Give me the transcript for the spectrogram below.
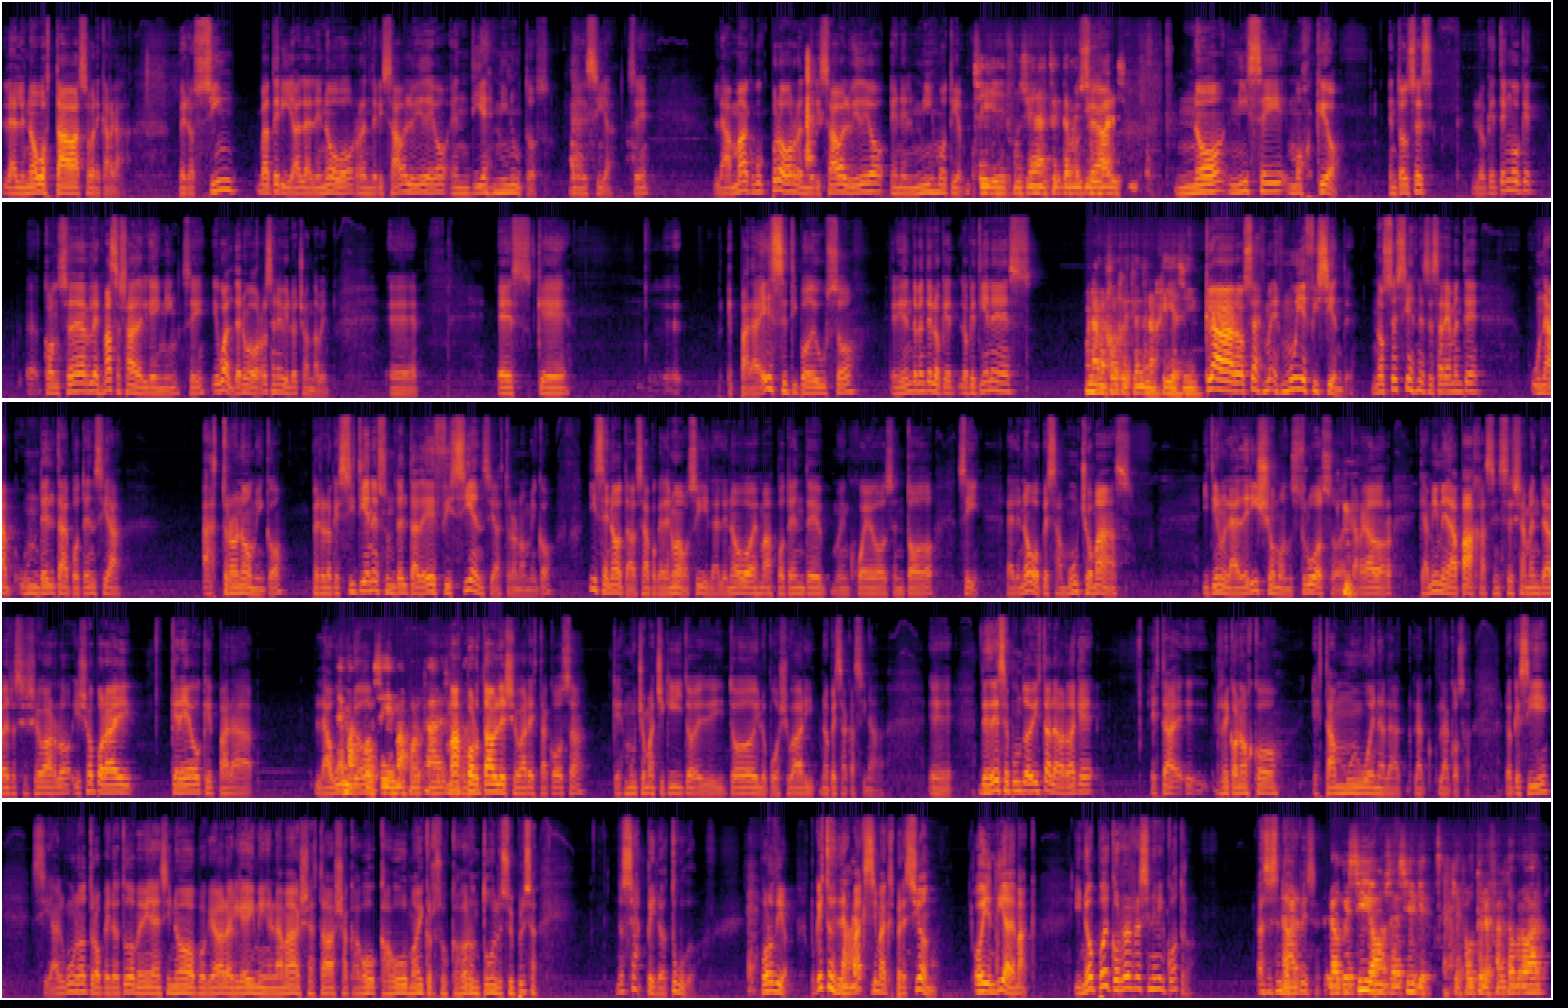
la Lenovo estaba sobrecargada. Pero sin batería, la Lenovo renderizaba el video en 10 minutos, me decía, ¿sí? La MacBook Pro renderizaba el video en el mismo tiempo. Sí, funciona exactamente O sea, igual. No, ni se mosqueó. Entonces, lo que tengo que eh, concederles, más allá del gaming, ¿sí? Igual, de nuevo, Resident Evil 8 anda bien. Eh, es que eh, para ese tipo de uso, evidentemente lo que, lo que tiene es Una mejor gestión de energía, sí. Claro, o sea, es, es muy eficiente. No sé si es necesariamente una, un delta de potencia astronómico, pero lo que sí tiene es un delta de eficiencia astronómico. Y se nota, o sea, porque de nuevo, sí, la Lenovo es más potente en juegos, en todo. Sí, la Lenovo pesa mucho más y tiene un ladrillo monstruoso de cargador que a mí me da paja, sencillamente, a ver si llevarlo. Y yo por ahí creo que para laburo Es más, sí, es más portable. más portable llevar esta cosa, que es mucho más chiquito y, y todo, y lo puedo llevar y no pesa casi nada. Eh, desde ese punto de vista, la verdad que está, eh, reconozco, está muy buena la, la- la cosa. Lo que sí, si algún otro pelotudo me viene a decir, no, porque ahora el gaming en la Mac ya está, ya cagó, cagó Microsoft, cagaron todas las empresas. No seas pelotudo. Por Dios. Porque esto es la No, máxima expresión hoy en día de Mac. Y no puede correr Resident Evil 4 a 60 No, lo que sí vamos a decir que, que a Fausto le faltó probar,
